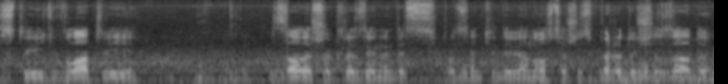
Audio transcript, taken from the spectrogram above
стоїть в Латвії. Залишок резини десь процентів 90, що спереду, що ззаду.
